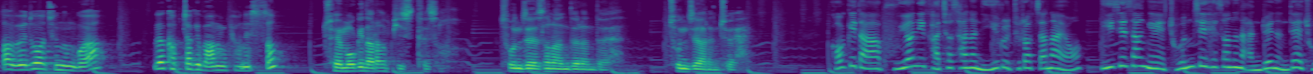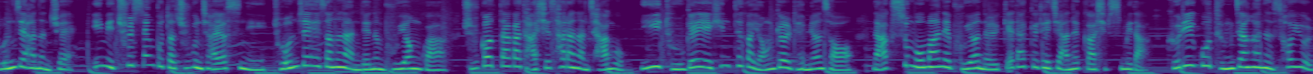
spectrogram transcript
나 왜 도와주는 거야? 왜 갑자기 마음이 변했어? 죄목이 나랑 비슷해서 존재해선 안 되는데 존재하는 죄. 거기다 부연이 갇혀 사는 이유를 들었잖아요. 이 세상에 존재해서는 안 되는데 존재하는 죄. 이미 출생부터 죽은 자였으니 존재해서는 안 되는 부연과 죽었다가 다시 살아난 장욱. 이 두 개의 힌트가 연결되면서 낙수 몸 안의 부연을 깨닫게 되지 않을까 싶습니다. 그리고 등장하는 서율.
